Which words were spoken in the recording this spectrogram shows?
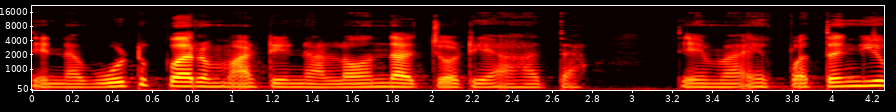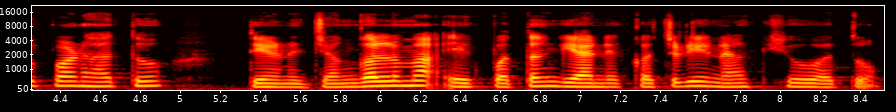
તેના બૂટ પર માટીના લોંદા ચોટ્યા હતા. તેમાં એક પતંગિયું પણ હતું. તેણે જંગલમાં એક પતંગિયાને કચડી નાખ્યું હતું.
